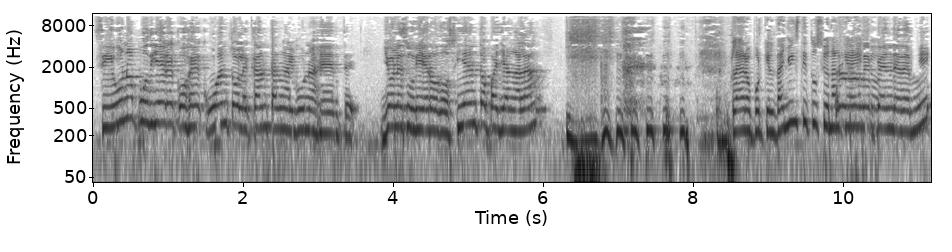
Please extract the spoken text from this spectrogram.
si uno pudiera coger cuánto le cantan a alguna gente, yo le sugiero 200 para Jean Alain. claro, porque el daño institucional que no depende de mí.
